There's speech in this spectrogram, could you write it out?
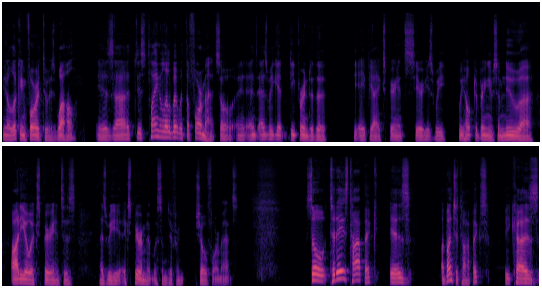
you know looking forward to as well is uh, just playing a little bit with the format. So as, as we get deeper into the the API experience series, we we hope to bring you some new uh, audio experiences as we experiment with some different show formats. So today's topic is a bunch of topics because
